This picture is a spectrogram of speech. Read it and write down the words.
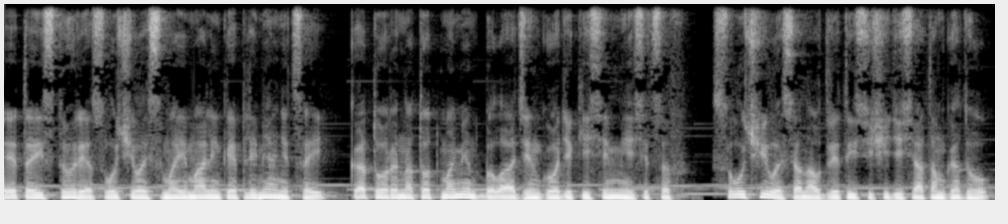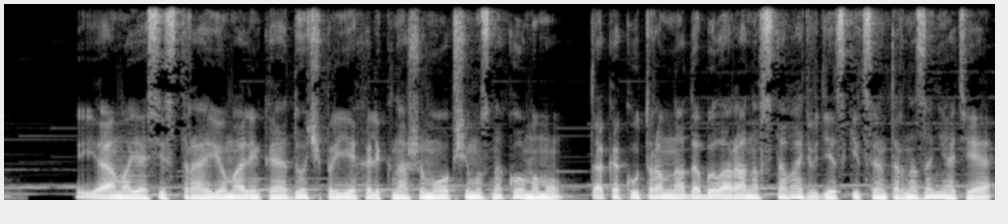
Эта история случилась с моей маленькой племянницей, которой на тот момент было один годик и семь месяцев. Случилась она в 2010 году. Я, моя сестра и ее маленькая дочь приехали к нашему общему знакомому, так как утром надо было рано вставать в детский центр на занятия,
